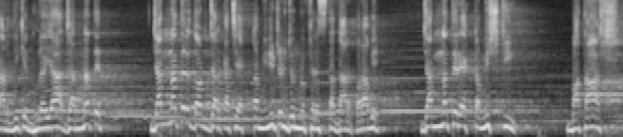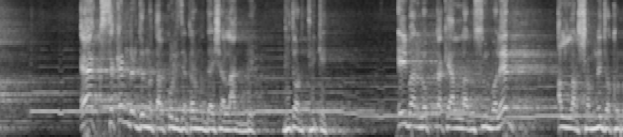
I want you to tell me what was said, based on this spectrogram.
চারদিকে ঘুরাইয়া জান্নাতের জান্নাতের দরজার কাছে একটা মিনিটের জন্য ফেরেস্তা দাঁড় করাবে। জান্নাতের একটা মিষ্টি বাতাস এক সেকেন্ডের জন্য তার কলিজাটার মধ্যে এসে লাগবে ভিতর থেকে। এইবার লোকটাকে আল্লাহ রসুল বলেন, আল্লাহর সামনে যখন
